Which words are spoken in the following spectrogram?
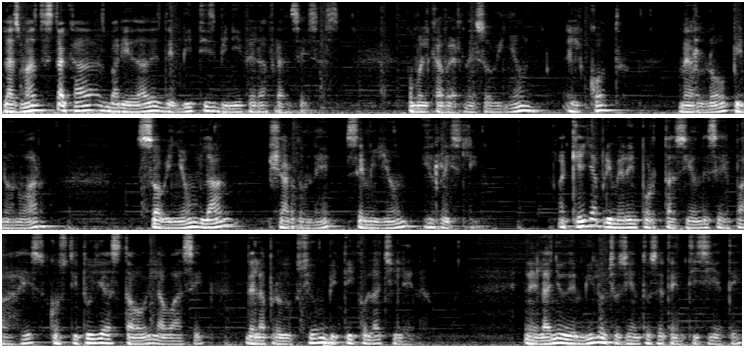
las más destacadas variedades de vitis vinífera francesas, como el Cabernet Sauvignon, el Cot, Merlot Pinot Noir, Sauvignon Blanc, Chardonnay, Semillón y Riesling. Aquella primera importación de cepajes constituye hasta hoy la base de la producción vitícola chilena. En el año de 1877,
